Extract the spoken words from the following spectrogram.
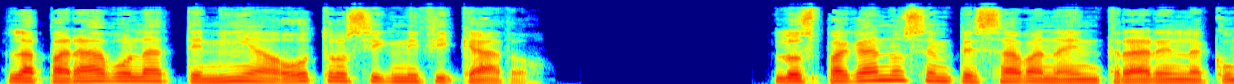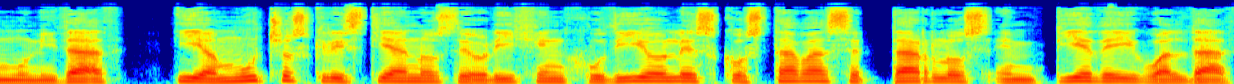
la parábola tenía otro significado. Los paganos empezaban a entrar en la comunidad, y a muchos cristianos de origen judío les costaba aceptarlos en pie de igualdad,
